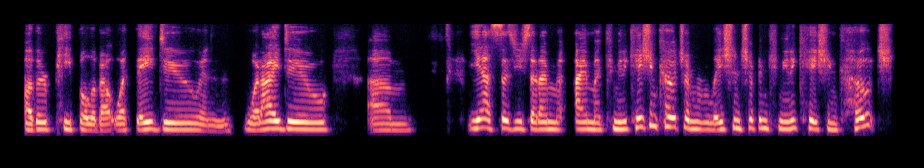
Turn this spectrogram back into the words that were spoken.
other people about what they do and what I do. Um, yes, as you said, I'm I'm a communication coach. I'm a relationship and communication coach.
